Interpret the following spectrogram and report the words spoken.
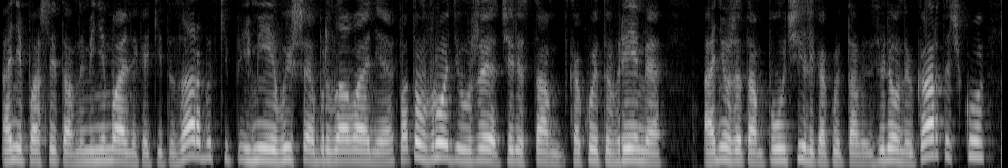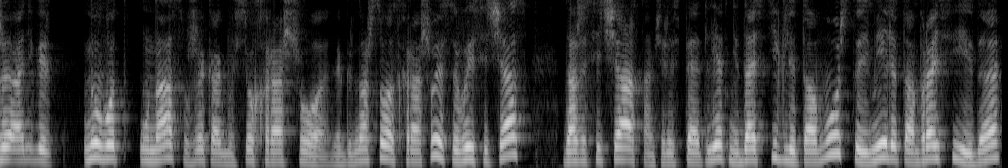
они пошли там на минимальные какие-то заработки, имея высшее образование, потом вроде уже через там какое-то время они уже там получили какую-то там зеленую карточку, уже они говорят, ну вот у нас уже как бы все хорошо. Я говорю, ну а что у вас хорошо, если вы сейчас даже сейчас, там, через пять лет, не достигли того, что имели там в России, да.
